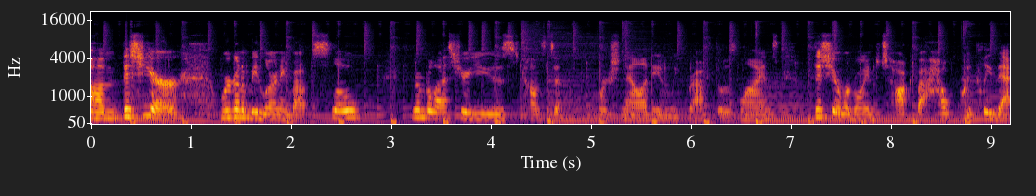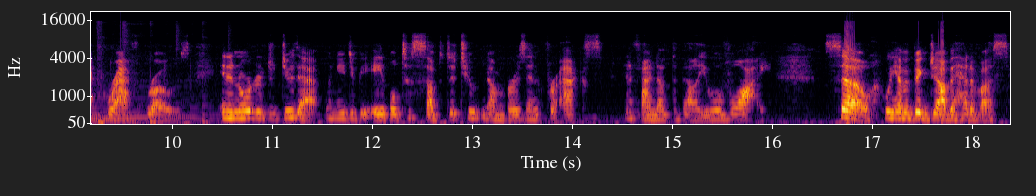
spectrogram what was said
Um, this year, we're going to be learning about slope. Remember last year you used constant proportionality and we graphed those lines. This year we're going to talk about how quickly that graph grows. And in order to do that, we need to be able to substitute numbers in for x and find out the value of y. So we have a big job ahead of us.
